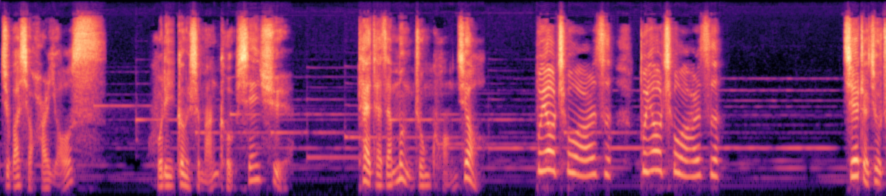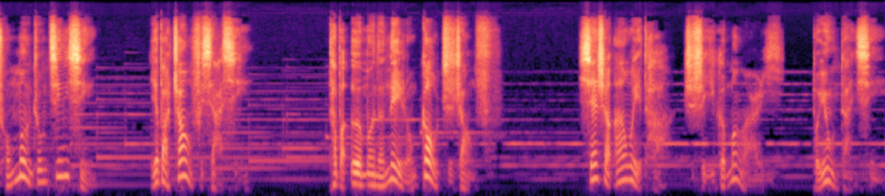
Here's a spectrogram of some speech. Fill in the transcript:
就把小孩咬死。狐狸更是满口鲜血。太太在梦中狂叫：“不要吃我儿子！不要吃我儿子！”接着就从梦中惊醒，也把丈夫吓醒。她把噩梦的内容告知丈夫。先生安慰他：“只是一个梦而已，不用担心。”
